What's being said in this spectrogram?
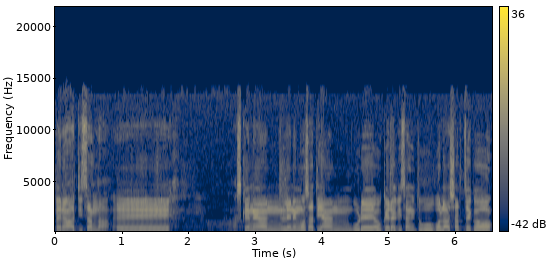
pena bat izan da. E, azkenean lehenengo zatian gure aukerak izan ditugu gola sartzeko,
